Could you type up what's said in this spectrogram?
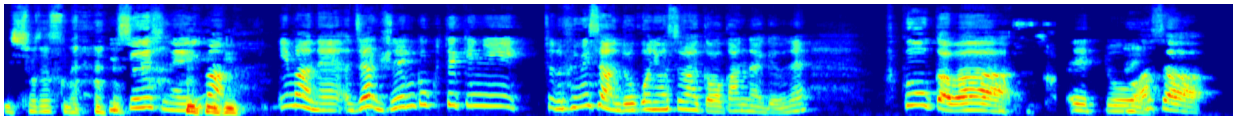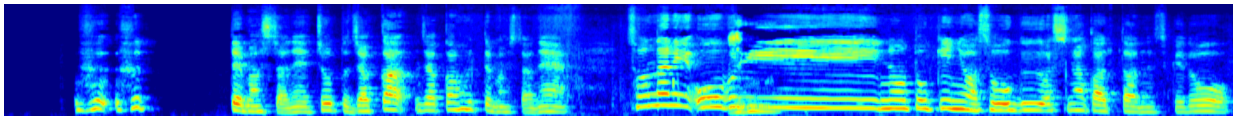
一緒ですね。一緒ですね。今、今ね、じゃあ全国的に、ちょっとふみさんどこにお住まいかわかんないけどね。福岡は、えっと、はい朝、ふ、降ってましたね。ちょっと若干、若干降ってましたね。そんなに大降りの時には遭遇はしなかったんですけど、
